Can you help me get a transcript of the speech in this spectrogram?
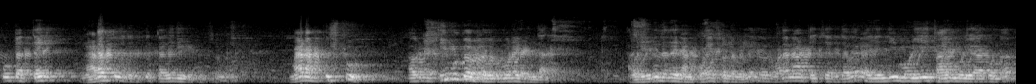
கூட்டத்தை நடத்துவதற்கு தகுதி இருக்கும் சொன்னார் மேடம் குஷ்பு அவர்கள் திமுகவில் ஒரு முறை இருந்தார். அவர் இருந்ததை நான் குறை சொல்லவில்லை. இவர் வடநாட்டை சேர்ந்தவர். இந்தி மொழியை தாய்மொழியாக கொண்டார்.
